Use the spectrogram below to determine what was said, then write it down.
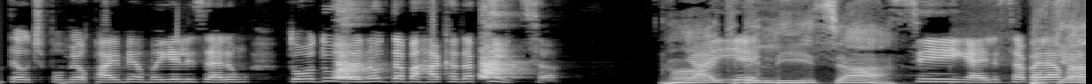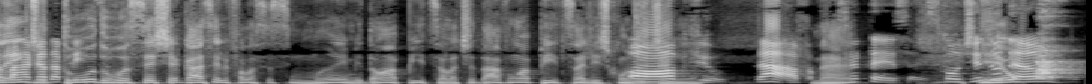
Então, tipo, meu pai e minha mãe, eles eram todo ano da barraca da pizza. Ai, aí que delícia! Sim, aí eles trabalhavam Porque na além barraca de da tudo, pizza. você chegasse e ele falasse assim: mãe, me dá uma pizza. Ela te dava uma pizza ali escondidinha. Óbvio, dava, Né? com certeza. Escondido Eu- não.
